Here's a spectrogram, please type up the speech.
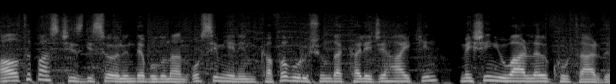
6 pas çizgisi önünde bulunan Osimhen'in kafa vuruşunda kaleci Haykin, Meş'in yuvarlağı kurtardı.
